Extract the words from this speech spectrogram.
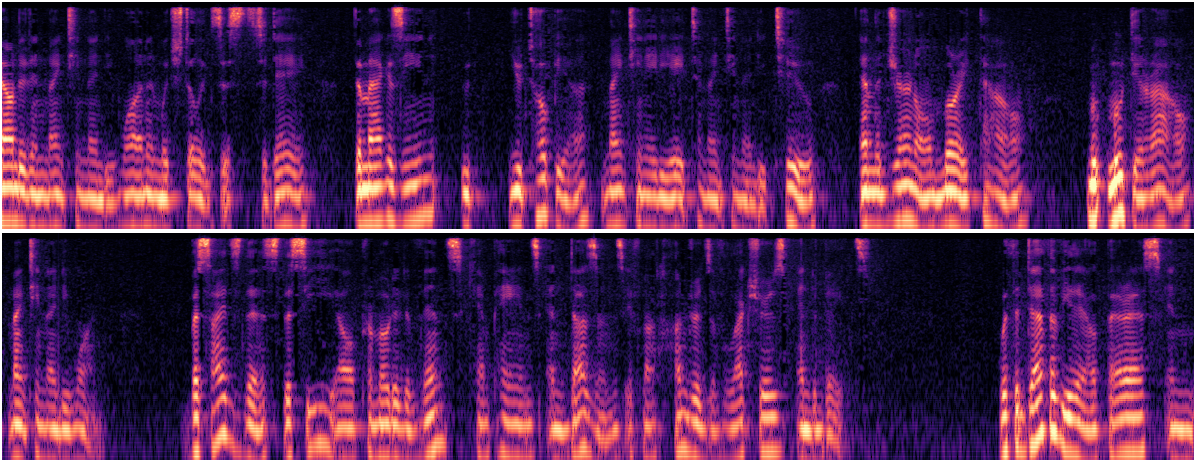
founded in 1991 and which still exists today, the magazine Utopia, 1988 to 1992, and the journal Muritao, Mutirao, 1991. Besides this, the CEL promoted events, campaigns, and dozens, if not hundreds of lectures and debates. With the death of Ideal Peres in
